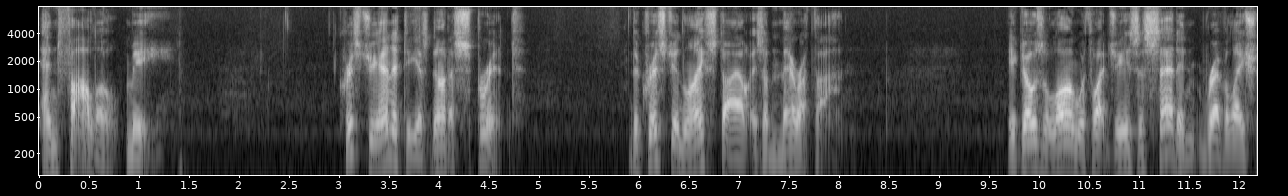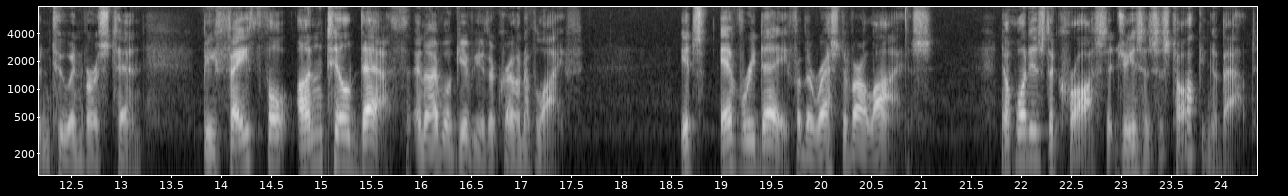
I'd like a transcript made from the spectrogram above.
and follow me. Christianity is not a sprint. The Christian lifestyle is a marathon. It goes along with what Jesus said in Revelation 2 and verse 10 Be faithful until death, and I will give you the crown of life. It's every day for the rest of our lives. Now, what is the cross that Jesus is talking about?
